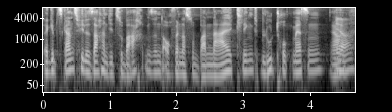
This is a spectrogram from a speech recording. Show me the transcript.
da gibt's ganz viele Sachen, die zu beachten sind, auch wenn das so banal klingt, Blutdruck messen. Ja. Ja.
